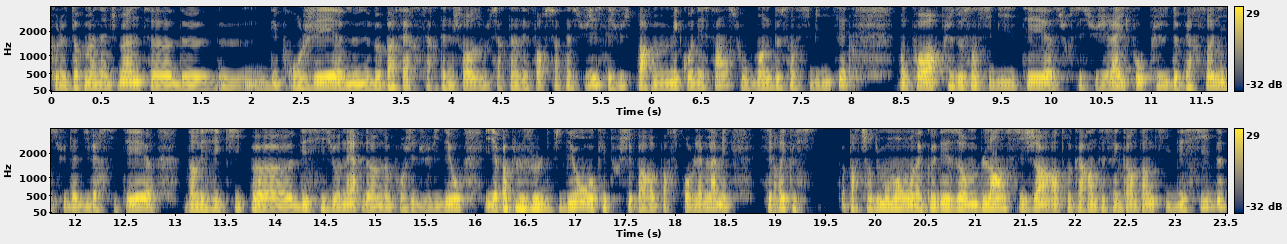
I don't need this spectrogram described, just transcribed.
que le top management de, de des projets ne, veut pas faire certaines choses ou certains efforts sur certains sujets. C'est juste par méconnaissance ou manque de sensibilité. Donc pour avoir plus de sensibilité euh, sur ces sujets-là il faut plus de personnes issues de la diversité euh, dans les équipes euh, décisionnaires d'un projet de jeu vidéo. Il n'y a pas que le jeu vidéo qui est touché par par ce problème-là mais c'est vrai que si à partir du moment où on a que des hommes blancs cisgenres entre 40 et 50 ans qui décident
